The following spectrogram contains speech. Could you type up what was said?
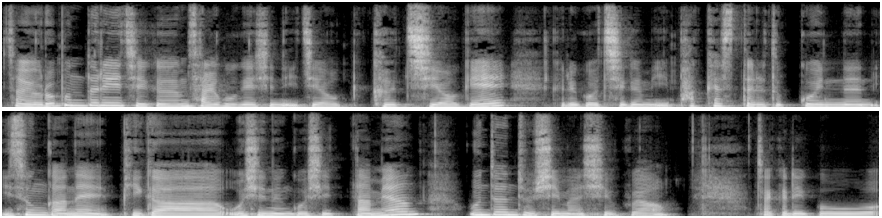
자, 여러분들이 지금 살고 계신 이 지역, 그 지역에, 그리고 지금 이 팟캐스트를 듣고 있는 이 순간에 비가 오시는 곳이 있다면 운전 조심하시고요. 자, 그리고,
